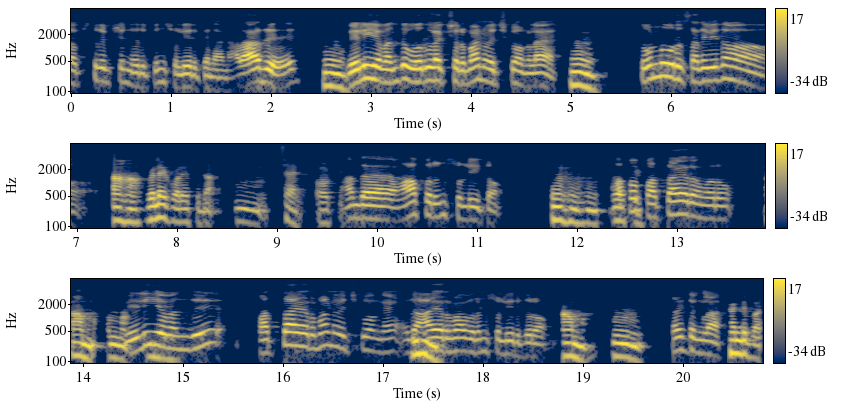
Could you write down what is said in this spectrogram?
சப்ஸ்கிரிப்ஷன் இருக்குன்னு சொல்லியிருக்கேன் நான். அதாவது வெளிய வந்து ஒரு லட்சம் ரூபான்னு வச்சுக்கோங்களேன். தொண்ணூறு சதவீதம் விலை குறைப்பு தான். சரி ஓகே. அந்த ஆஃபர்னு சொல்லிட்டோம். அப்ப பத்தாயிரம் வரும். வெளிய வந்து பத்தாயிரம் ரூபான்னு வச்சுக்கோங்க இது. ஆயிரம் ரூபாய் வரும்னு சொல்லி இருக்கிறோம் கரெக்ட்டுங்களா? கண்டிப்பா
